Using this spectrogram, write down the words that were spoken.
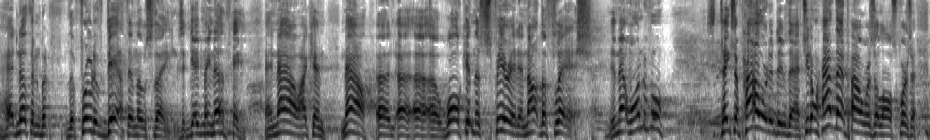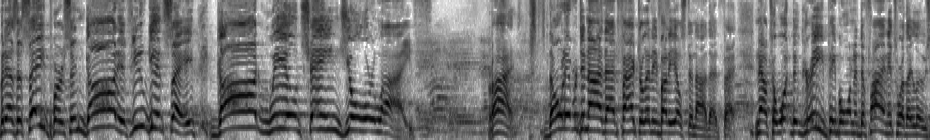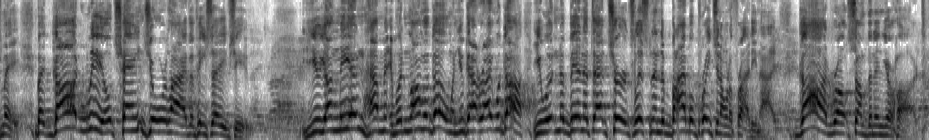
I had nothing but the fruit of death in those things. It gave me nothing. And now I can now uh, uh, uh, uh, walk in the spirit and not the flesh. Isn't that wonderful? It takes a power to do that. You don't have that power as a lost person. But as a saved person, God, if you get saved, God will change your life. Right. Don't ever deny that fact or let anybody else deny that fact. Now, to what degree people want to define it's where they lose me. But God will change your life if He saves you. You young men, how many, it wasn't long ago when you got right with God, you wouldn't have been at that church listening to Bible preaching on a Friday night. God wrought something in your heart.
